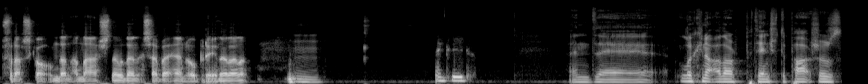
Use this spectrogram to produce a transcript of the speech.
for a Scotland international, then it's a bit of a no-brainer, isn't it? Agreed. And uh, looking at other potential departures,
